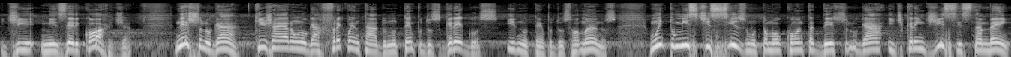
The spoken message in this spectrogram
de misericórdia. Neste lugar, que já era um lugar frequentado no tempo dos gregos e no tempo dos romanos, muito misticismo tomou conta deste lugar e de crendices também.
